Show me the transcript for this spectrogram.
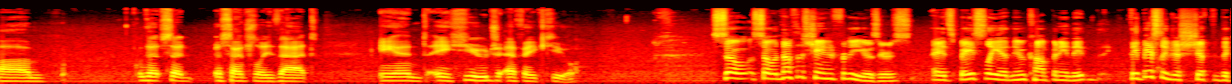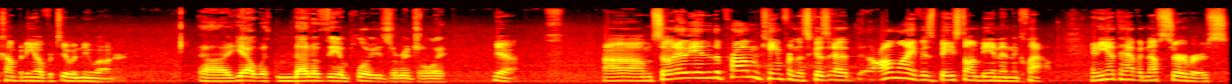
um, that said essentially that, and a huge FAQ. So, so nothing's changing for the users. It's basically a new company. They they basically just shifted the company over to a new owner. Uh, yeah, with none of the employees originally. Yeah. Um, so, and the problem came from this because uh, OnLive is based on being in the cloud, and you have to have enough servers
